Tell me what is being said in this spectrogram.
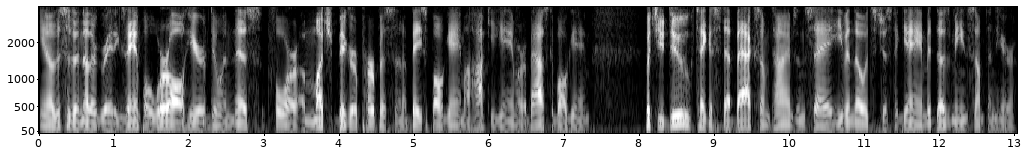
you know, this is another great example. We're all here doing this for a much bigger purpose than a baseball game, a hockey game, or a basketball game. But you do take a step back sometimes and say, even though it's just a game, it does mean something here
